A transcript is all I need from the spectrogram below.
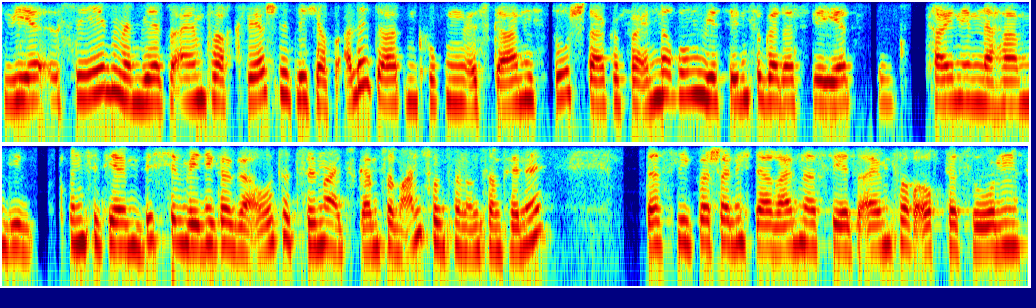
wir sehen, wenn wir jetzt einfach querschnittlich auf alle Daten gucken, ist gar nicht so starke Veränderungen. Wir sehen sogar, dass wir jetzt Teilnehmende haben, die prinzipiell ein bisschen weniger geoutet sind als ganz am Anfang von unserem Panel. Das liegt wahrscheinlich daran, dass wir jetzt einfach auch Personen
